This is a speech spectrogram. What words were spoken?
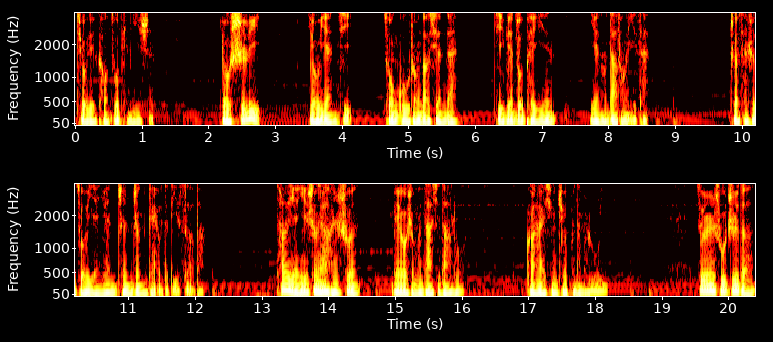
就得靠作品立身，有实力，有演技，从古装到现代，即便做配音，也能大放异彩。这才是作为演员真正该有的底色吧。他的演艺生涯很顺，没有什么大起大落，可爱情却不那么如意。最人熟知的，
